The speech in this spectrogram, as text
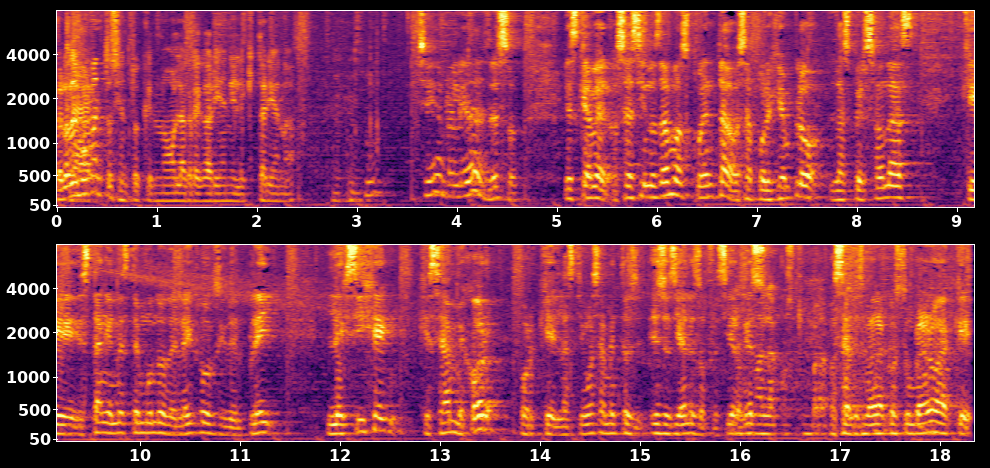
Pero de momento siento que no le agregaría ni le quitaría nada. Sí, en realidad es eso. Es que, a ver, o sea, si nos damos cuenta, o sea, por ejemplo, las personas que están en este mundo del Xbox y del Play le exigen que sea mejor porque lastimosamente ellos ya les ofrecieron eso. O sea, les mal acostumbraron a que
